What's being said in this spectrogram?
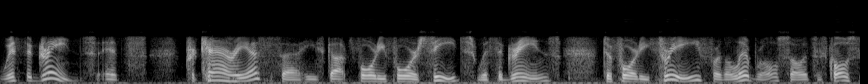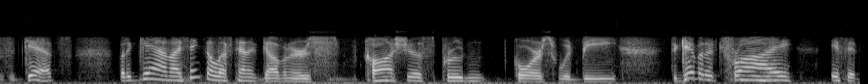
with the Greens. It's precarious. Uh, he's got 44 seats with the Greens to 43 for the Liberals, so it's as close as it gets. But again, I think the lieutenant governor's cautious, prudent course would be to give it a try. If it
